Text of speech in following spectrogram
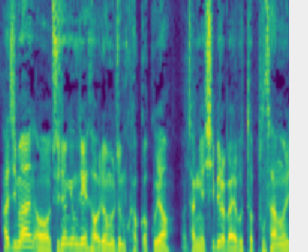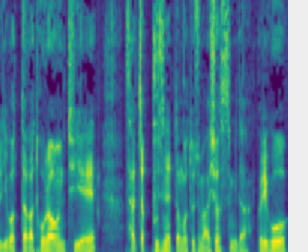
하지만 어, 주전 경쟁에서 어려움을 좀 겪었고요. 작년 11월 말부터 부상을 입었다가 돌아온 뒤에 살짝 부진했던 것도 좀 아쉬웠습니다. 그리고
